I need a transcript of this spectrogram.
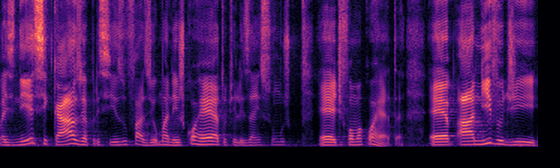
Mas nesse caso é preciso fazer o manejo correto, utilizar insumos é, de forma correta. É, a nível de,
